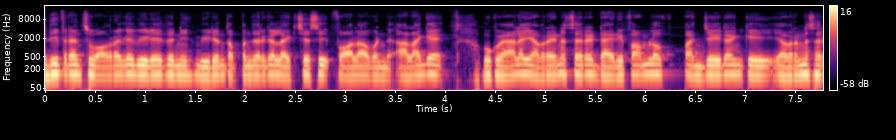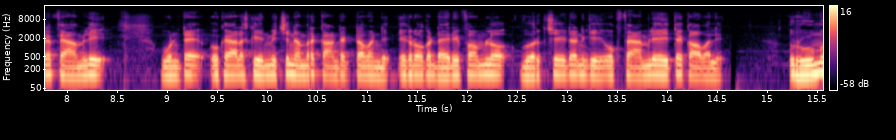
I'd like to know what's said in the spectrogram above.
ఇది ఫ్రెండ్స్ ఓవరాల్గా వీడియో అయితేని వీడియోని తప్పనిసరిగా లైక్ చేసి ఫాలో అవ్వండి. అలాగే ఒకవేళ ఎవరైనా సరే డైరీ ఫామ్లో పనిచేయడానికి ఎవరైనా సరే ఫ్యామిలీ ఉంటే ఒకవేళ స్క్రీన్ ఇచ్చిన నెంబర్కి కాంటాక్ట్ అవ్వండి. ఇక్కడ ఒక డైరీ ఫామ్లో వర్క్ చేయడానికి ఒక ఫ్యామిలీ అయితే కావాలి. రూమ్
